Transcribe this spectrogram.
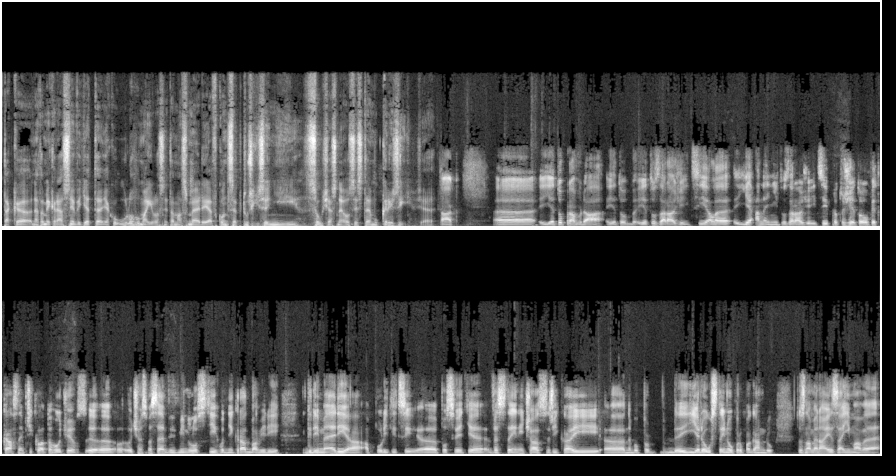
tak eh, na tom je krásně vidět, jakou úlohu mají vlastně ta mass média v konceptu řízení současného systému krizí. Že? Tak. Eh, je to pravda, je to, je to zarážející, ale je a není to zarážející, protože je to opět krásný příklad toho, či, eh, o čem jsme se v minulosti hodněkrát bavili, kdy média a politici eh, po světě ve stejný čas říkají nebo jedou stejnou propagandu. To znamená, je zajímavé,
